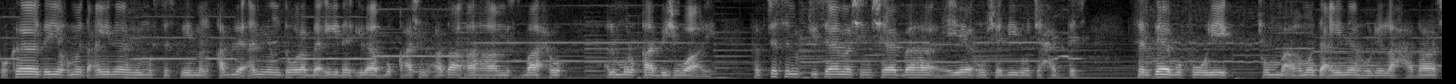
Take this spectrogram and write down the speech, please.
وكاد يغمض عيناه مستسلما قبل أن ينظر بعيدا إلى بقعة أضاءها مصباحه الملقى بجواره. فابتسم ابتسامة شابها عياء شديد وتحدث سرداب فوريك. ثم أغمض عيناه للحظات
